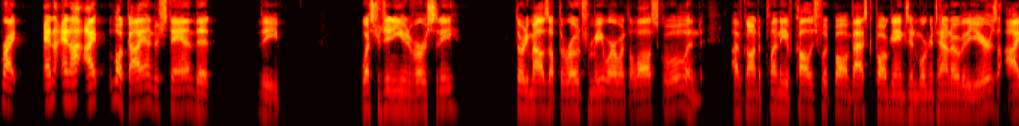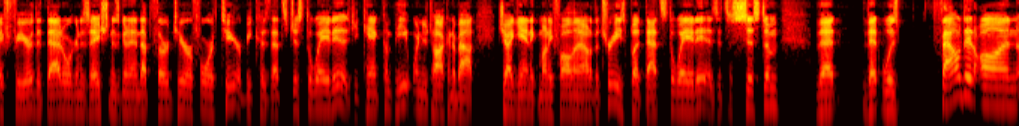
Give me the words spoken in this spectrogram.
Right. And and I, I look, I understand that the West Virginia University 30 miles up the road from me where I went to law school, and I've gone to plenty of college football and basketball games in Morgantown over the years. I fear that that organization is going to end up third tier or fourth tier because that's just the way it is. You can't compete when you're talking about gigantic money falling out of the trees, but that's the way it is. It's a system that that was founded on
